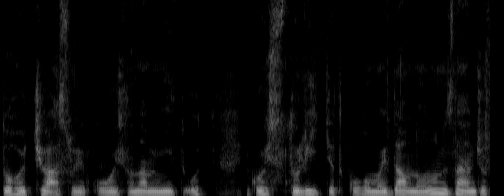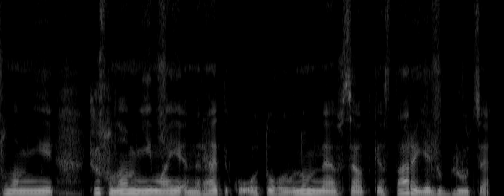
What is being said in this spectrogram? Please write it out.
того часу якогось, вона мені от якогось століття такого майдавного, ну не знаю, ну, чогось вона мені, чогось вона мені має енергетику отого, і воно мене все таке старе, я люблю це,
